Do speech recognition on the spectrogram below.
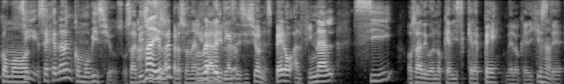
como... Sí, se generan como vicios, o sea, Ajá, vicios de la personalidad y las decisiones. Pero al final, sí, o sea, digo, en lo que discrepé de lo que dijiste,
